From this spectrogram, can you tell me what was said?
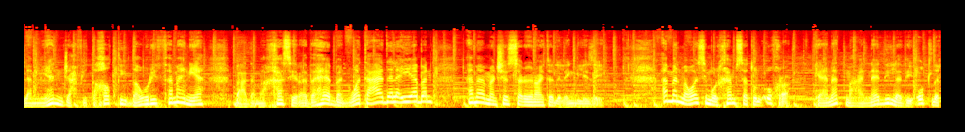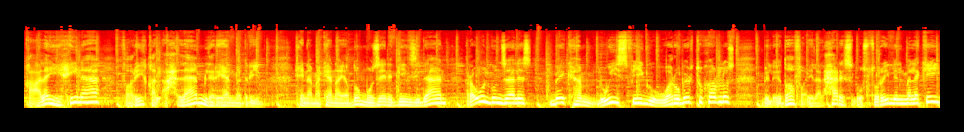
لم ينجح في تخطي دور الثمانية بعدما خسر ذهابا وتعادل إيابا أمام مانشستر يونايتد الإنجليزي. أما المواسم الخمسة الأخرى كانت مع النادي الذي أطلق عليه حينها فريق الأحلام لريال مدريد حينما كان يضم زين الدين زيدان راؤول جونزاليس بيكهام لويس فيجو وروبرتو كارلوس بالإضافة إلى الحارس الأسطوري الملكي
